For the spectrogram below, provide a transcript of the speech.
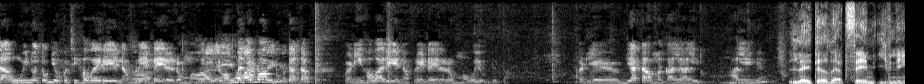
ના હું નહોતો ગયો. પછી હવારે એના ફ્રેન્ડ આયરે રમવા. અમને તો પગ દુખતા હતા. પણ એ હવારે એના ફ્રેન્ડ આયરે રમવા વયો ગયો એટલે ગયા હતા અમે કાલે હાલી હાલીને. Later that same evening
